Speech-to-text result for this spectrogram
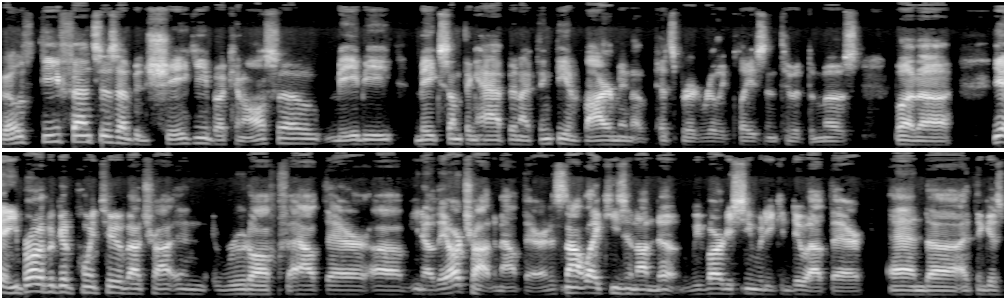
both defenses have been shaky, but can also maybe make something happen. I think the environment of Pittsburgh really plays into it the most. But uh, yeah, you brought up a good point too about trotting Rudolph out there. Um, you know, they are trotting him out there, and it's not like he's an unknown. We've already seen what he can do out there. And uh, I think his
